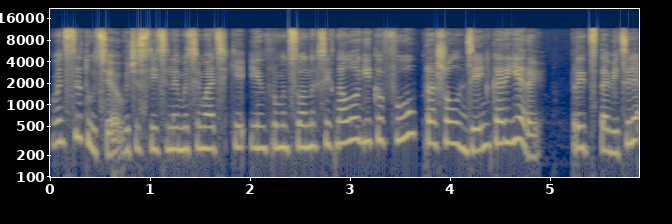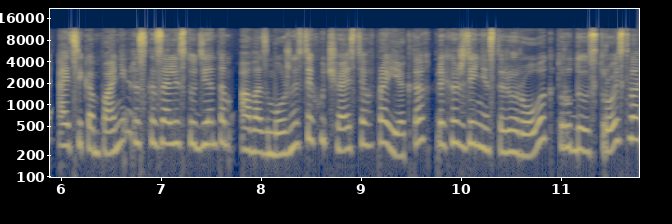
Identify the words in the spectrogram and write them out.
В Институте вычислительной математики и информационных технологий КФУ прошел День карьеры. Представители IT-компаний рассказали студентам о возможностях участия в проектах, прохождения стажировок, трудоустройства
